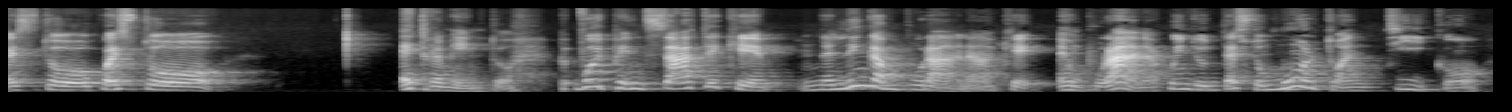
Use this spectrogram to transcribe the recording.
Questo, questo è tremendo. Voi pensate che nel Lingam Purana, che è un Purana, quindi un testo molto antico,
